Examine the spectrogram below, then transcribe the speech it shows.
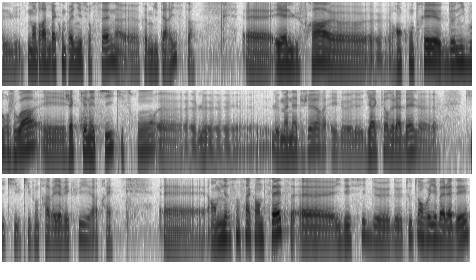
lui demandera de l'accompagner sur scène comme guitariste. Euh, et elle lui fera euh, rencontrer Denis Bourgeois et Jacques Canetti, qui seront euh, le, manager et le, directeur de label qui, vont travailler avec lui après. en 1957, il décide de, tout envoyer balader.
